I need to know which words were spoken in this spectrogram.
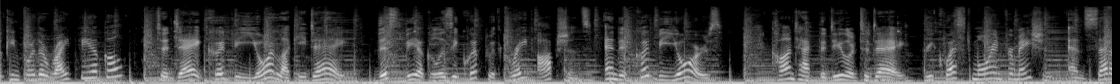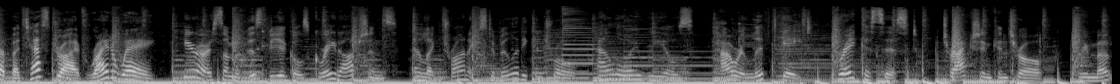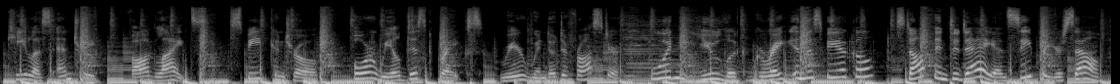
Looking for the right vehicle? Today could be your lucky day. This vehicle is equipped with great options and it could be yours. Contact the dealer today, request more information, and set up a test drive right away. Here are some of this vehicle's great options. Electronic stability control, alloy wheels, power lift gate, brake assist, traction control, remote keyless entry, fog lights, speed control, four-wheel disc brakes, rear window defroster. Wouldn't you look great in this vehicle? Stop in today and see for yourself.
